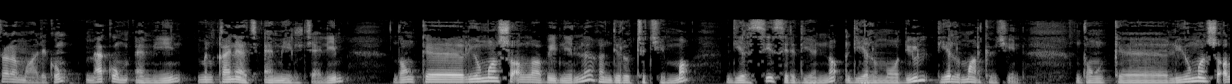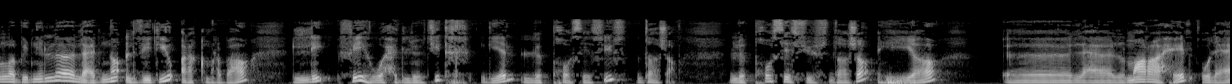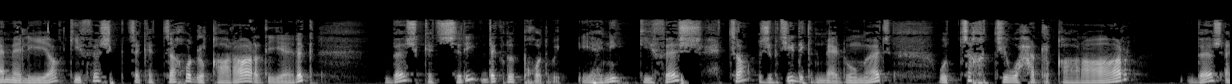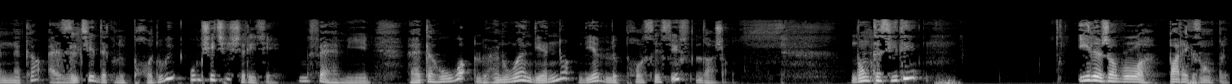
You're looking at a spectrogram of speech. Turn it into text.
السلام عليكم. معكم أمين من قناة أمين التعليم. donc آه، اليوم إن شاء الله بإذن الله غنديرو التتمه ديال السلسلة ديالنا ديال ال module ديال ال marketing donc آه، اليوم إن شاء الله بإذن الله عندنا الفيديو رقم 4 اللي فيه واحد le titre ديال le processus d'achat. le processus d'achat هي آه، المراحل والعملية كيفاش انت كتاخذ القرار ديالك باش كتشري داك le produit. يعني كيفاش حتى جبتي ديك المعلومات واتخذتي واحد القرار باش انك عزلتي داك le produit ومشيتي شريتيه. مفاهمين. هذا هو العنوان ديالنا ديال le processus d'achat donc سيدي إلى جاب الله par exemple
